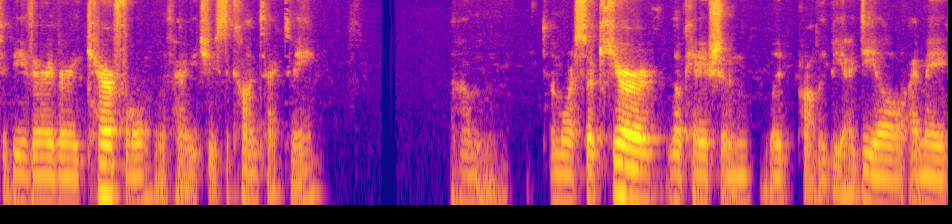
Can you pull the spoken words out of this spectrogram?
to be very, very careful with how you choose to contact me. Um, a more secure location would probably be ideal. I may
